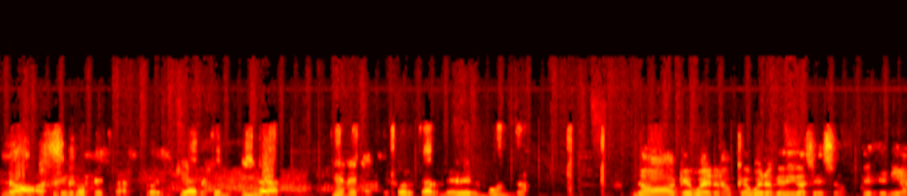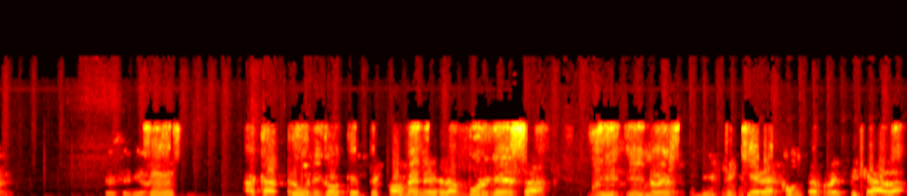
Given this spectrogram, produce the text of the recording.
No, sigo pensando en que Argentina tiene la mejor carne del mundo. No, qué bueno, qué bueno que digas eso. Qué genial. Qué genial. Sí. Acá lo único que te comen es la hamburguesa y, y no es ni siquiera es con carne picada.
